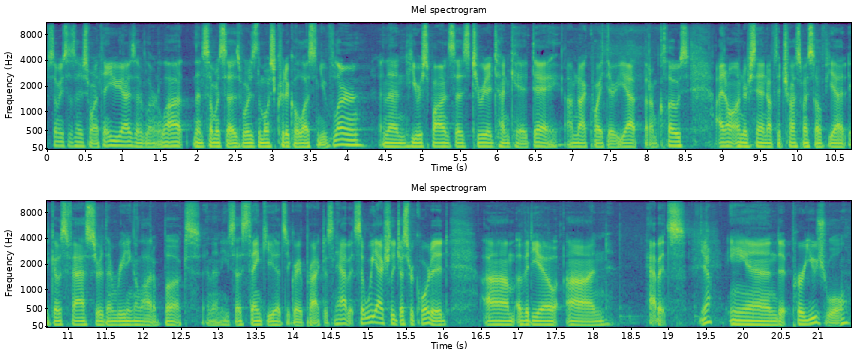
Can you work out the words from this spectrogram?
Somebody says, I just want to thank you guys. I've learned a lot. Then someone says, What is the most critical lesson you've learned? And then he responds, says, To read a 10K a day. I'm not quite there yet, but I'm close. I don't understand enough to trust myself yet. It goes faster than reading a lot of books. And then he says, Thank you. That's a great practice and habit. So we actually just recorded um, a video on habits. Yeah. And per usual,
